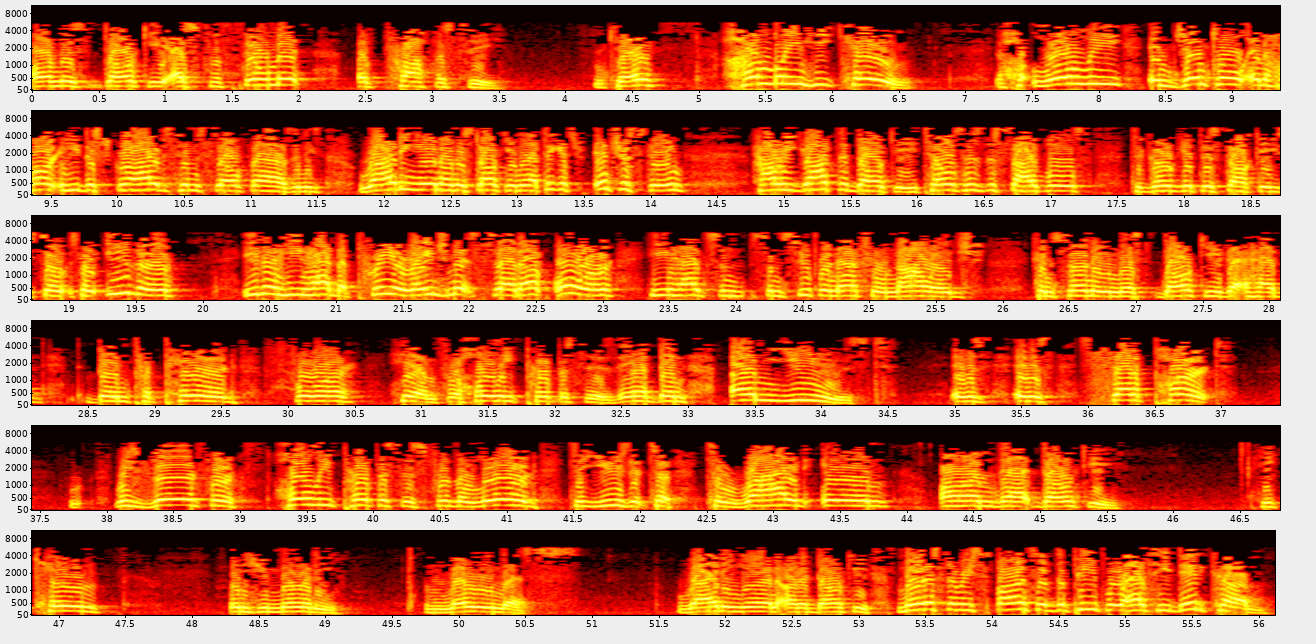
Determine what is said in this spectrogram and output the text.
on this donkey as fulfillment of prophecy. Okay? Humbly he came. Lowly and gentle in heart, he describes himself as, and he's riding in on this donkey. And I think it's interesting how he got the donkey. He tells his disciples to go get this donkey. So, so either, either he had the prearrangement set up, or he had some, some supernatural knowledge concerning this donkey that had been prepared for him for holy purposes. It had been unused. It was, it was set apart, reserved for holy purposes for the Lord to use it, to, to ride in on that donkey. He came in humility lowliness riding in on a donkey. Notice the response of the people as he did come.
